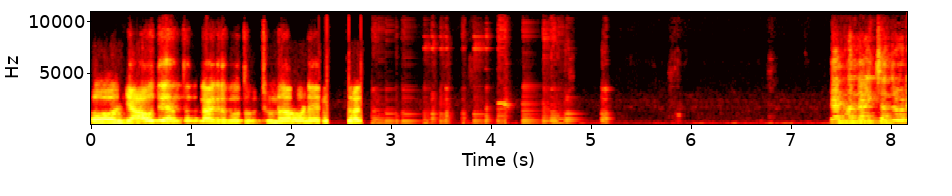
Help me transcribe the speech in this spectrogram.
ಆ, ಯಾವುದೇ ಹಂತದಲ್ಲಿ ಆಗಿರ್ಬೋದು. ಚುನಾವಣೆ ನಾನು ಹೊನ್ನಾಳಿ ಚಂದ್ರ ಅವರ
